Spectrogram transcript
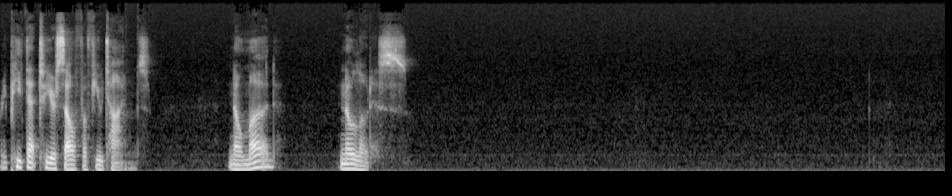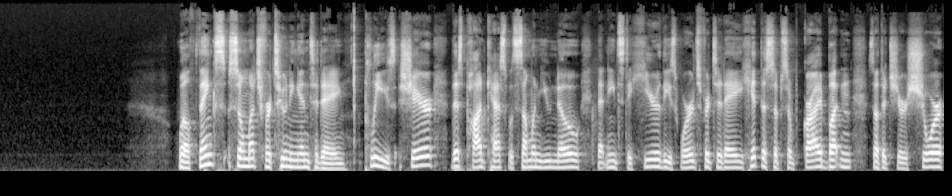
Repeat that to yourself a few times no mud, no lotus. Well, thanks so much for tuning in today please share this podcast with someone you know that needs to hear these words for today. Hit the subscribe button so that you're sure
